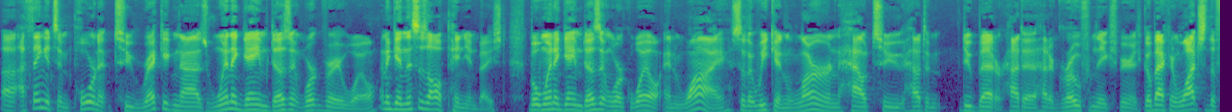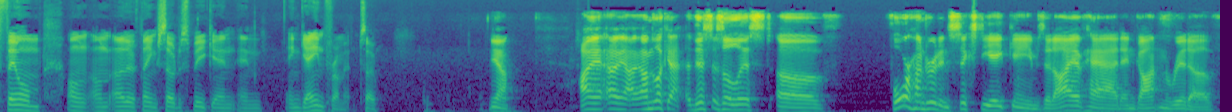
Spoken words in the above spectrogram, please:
Uh, I think it's important to recognize when a game doesn't work very well. And again, this is all opinion based, but when a game doesn't work well and why, so that we can learn how to how to do better, how to how to grow from the experience. Go back and watch the film on, on other things, so to speak, and, and, and gain from it. So, yeah, I, I I'm looking. At, this is a list of 468 games that I have had and gotten rid of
